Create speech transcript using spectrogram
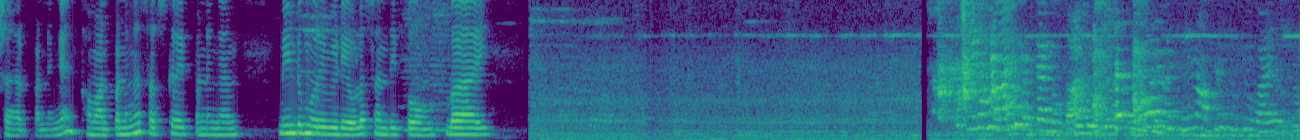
ஷேர் பண்ணுங்கள் கமெண்ட் பண்ணுங்கள் சப்ஸ்கிரைப் பண்ணுங்கள் மீண்டும் ஒரு வீடியோவில் சந்திப்போம். பாய். அப்படியே தூக்கி வாழ்க்கா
